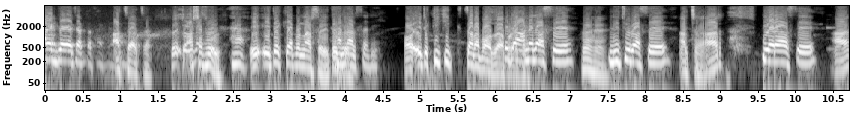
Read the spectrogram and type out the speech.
আরেক জায়গায় চারটা থাকে। আচ্ছা আচ্ছা। তো আশাফুল হ্যাঁ। এটা কি আপনার নার্সারি তাই নার্সারি। ও, এটা কি কি চারা পাওয়া যায় এটা? আমের আছে হ্যাঁ হ্যাঁ। লিচুর আছে আচ্ছা আর? পেয়ারা আছে। আর?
